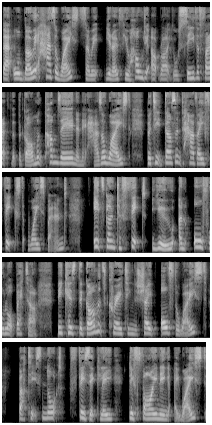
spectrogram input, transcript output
that although it has a waist, so it, you know, if you hold it upright, you'll see the fact that the garment comes in and it has a waist, but it doesn't have a fixed waistband it's going to fit you an awful lot better because the garment's creating the shape of the waist, but it's not physically defining a waist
